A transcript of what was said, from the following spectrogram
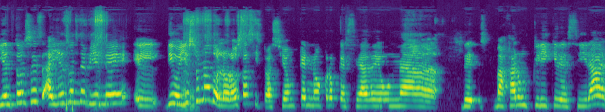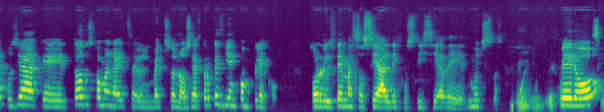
Y entonces ahí es donde viene el, digo, y es una dolorosa situación que no creo que sea de una, de bajar un clic y decir, ay, pues ya, que todos coman galletas de alimentos o no. O sea, creo que es bien complejo por el tema social, de justicia, de muchas cosas. Muy complejo. Pero Sí.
